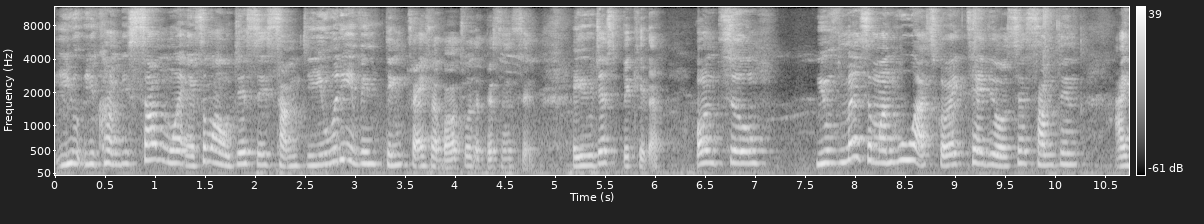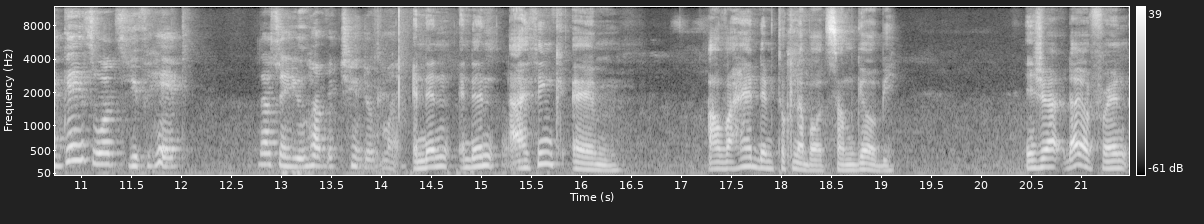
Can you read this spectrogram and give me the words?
you you can be somewhere and someone will just say something you wouldn't even think twice about what the person said. And you just pick it up. Until you've met someone who has corrected you or said something against what you've heard that's when you have a change of mind and then and then i think um i overheard them talking about some girl b Insha, that your friend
